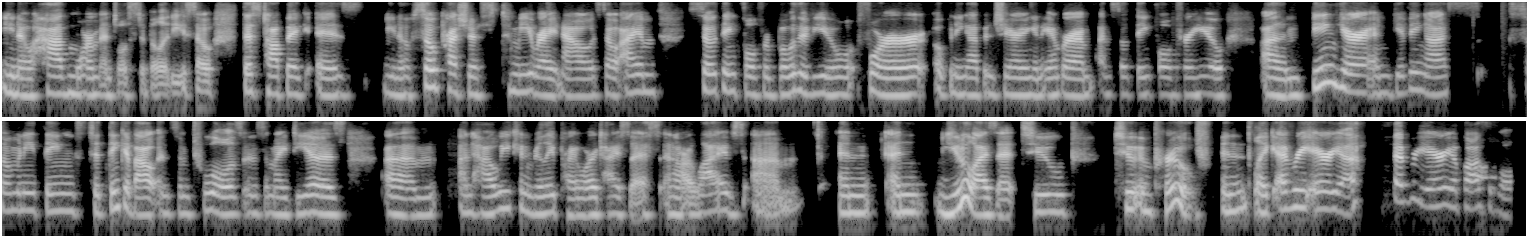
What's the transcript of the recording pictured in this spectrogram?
you know have more mental stability. So this topic is you know so precious to me right now. So i am so thankful for both of you for opening up and sharing. And amber i'm, I'm so thankful for you um, being here and giving us so many things to think about and some tools and some ideas um, on how we can really prioritize this in our lives um, and and utilize it to to improve in like every area every area possible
